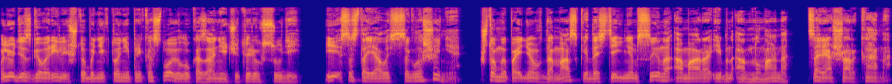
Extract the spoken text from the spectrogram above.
Люди сговорились, чтобы никто не прикословил указания четырех судей, и состоялось соглашение, что мы пойдем в Дамаск и достигнем сына Амара ибн Аннумана, царя Шаркана,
